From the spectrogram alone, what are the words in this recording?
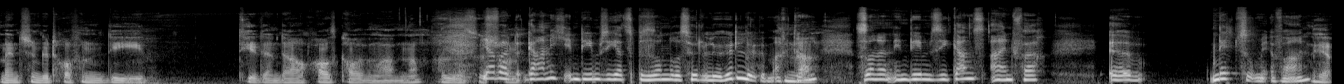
Menschen getroffen, die dir dann da auch rausgeholfen haben. Ne? Also Ja, aber gar nicht, indem sie jetzt besonderes Hüddele gemacht Ja. haben, sondern indem sie ganz einfach äh, nett zu mir waren, ja,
